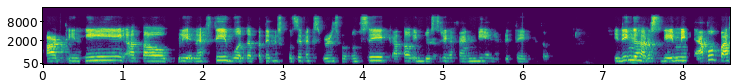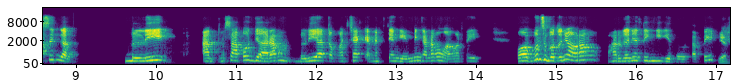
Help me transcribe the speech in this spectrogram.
art ini atau beli NFT buat dapetin eksklusif experience buat musik atau industri yeah. F&B and everything gitu. Jadi nggak yeah. harus gaming. Aku pasti nggak beli, masa aku jarang beli atau ngecek NFT yang gaming karena aku nggak ngerti. Walaupun sebetulnya orang harganya tinggi gitu, tapi yeah.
